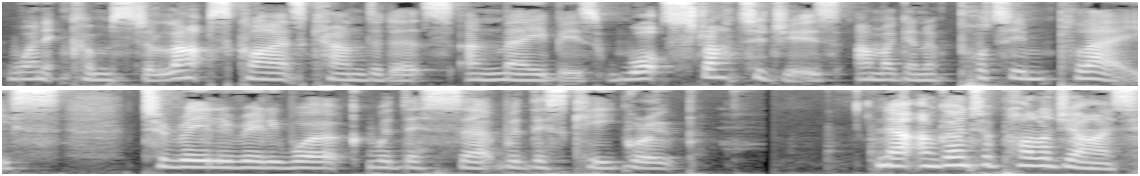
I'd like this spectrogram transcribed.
When it comes to lapse clients, candidates, and maybes, what strategies am I going to put in place to really, really work with this uh, with this key group? Now, I'm going to apologise.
